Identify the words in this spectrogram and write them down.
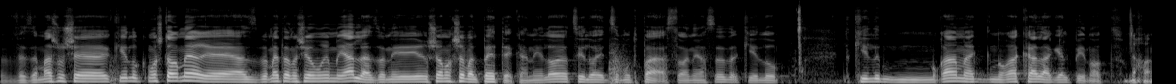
וזה משהו שכאילו, כמו שאתה אומר, אה, אז באמת אנשים אומרים, יאללה, אז אני ארשום עכשיו על פתק, אני לא אוציא לו את זה מודפס, או אני אעשה את זה, כאילו, כאילו, נורא, נורא קל לעגל פינות. נכון.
